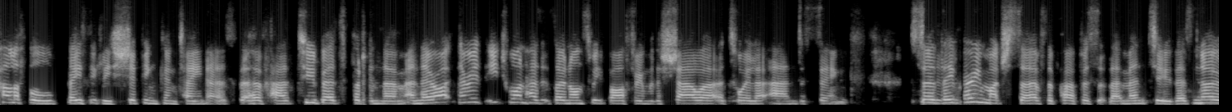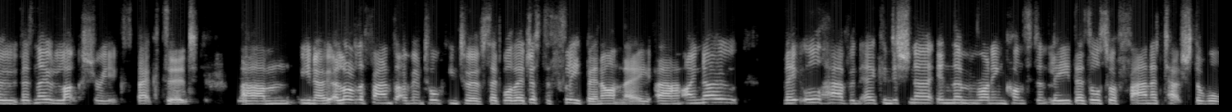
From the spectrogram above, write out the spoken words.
colourful, basically shipping containers that have had two beds put in them, and there are there is each one has its own ensuite bathroom with a shower, a toilet, and a sink. So they very much serve the purpose that they're meant to. There's no there's no luxury expected. Um, you know, a lot of the fans that I've been talking to have said, well, they're just asleep in, aren't they? Um, I know they all have an air conditioner in them running constantly. There's also a fan attached to the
